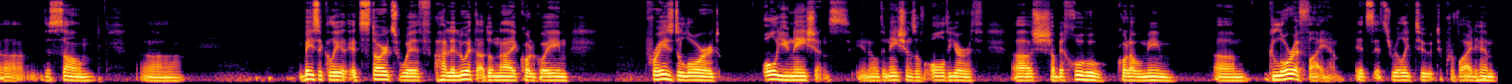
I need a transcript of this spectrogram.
uh, this psalm. Uh, basically, it starts with Hallelujah Adonai Kol Goim praise the Lord, all you nations, you know, the nations of all the earth. Uh, Shabechuhu kol um, glorify him. It's it's really to to provide him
